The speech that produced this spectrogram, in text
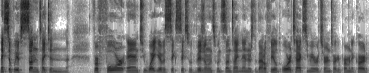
Next up, we have Sun Titan. For 4 and 2 white, you have a 6-6 with Vigilance. When Sun Titan enters the battlefield or attacks, you may return target permanent card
